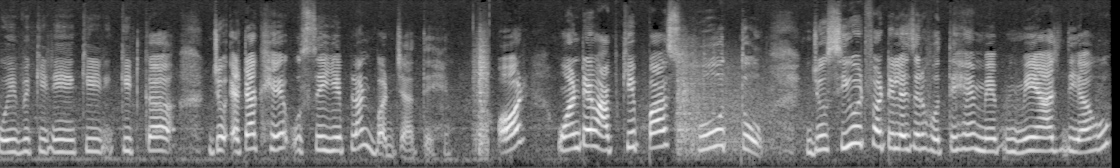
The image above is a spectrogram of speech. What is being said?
कोई भी कीट का जो अटैक है उससे ये प्लांट बढ़ जाते हैं। और वन टाइम आपके पास हो तो जो सीवेड फर्टिलाइज़र होते हैं, मैं मैं आज दिया हूँ,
